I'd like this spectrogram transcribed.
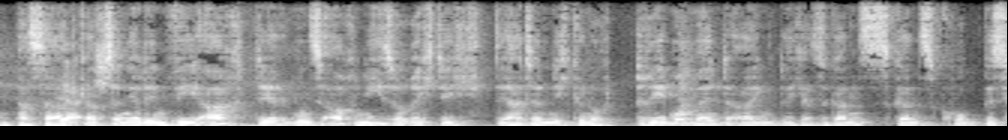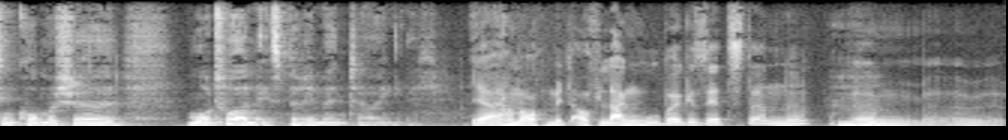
Im Passat ja, gab es dann ja den W8, der übrigens auch nie so richtig, der hatte nicht genug Drehmoment eigentlich, also ganz, ganz ko bisschen komische Motorenexperimente eigentlich. Ja, haben auch mit auf Langhuber gesetzt dann, ne? Mhm. Ähm, äh,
